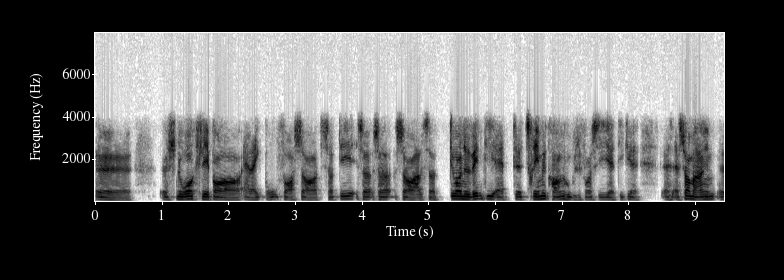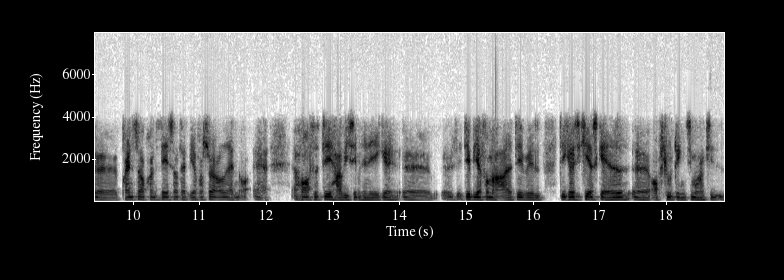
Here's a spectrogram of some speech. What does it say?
øh, Øh, snoreklipper er der ikke brug for, så, så, det, så, så, så altså, det var nødvendigt at øh, trimme kongehuset for at sige, at de kan, at, at så mange øh, prinser og prinsesser, der bliver forsørget af, af, af hoffet, det har vi simpelthen ikke. Øh, øh, det bliver for meget. Det, vil, det kan risikere at skade øh, opslutningen til monarkiet.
